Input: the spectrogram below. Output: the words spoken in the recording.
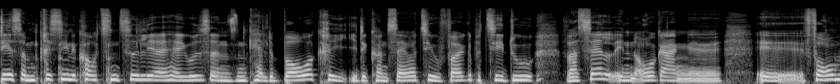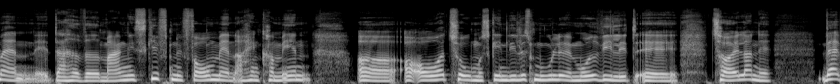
det, som Christine Kortsen tidligere her i udsendelsen kaldte borgerkrig i det konservative Folkeparti. Du var selv en overgang øh, øh, formand. Der havde været mange skiftende formænd, og han kom ind og, og overtog måske en lille smule modvilligt øh, tøjlerne. Hvad,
